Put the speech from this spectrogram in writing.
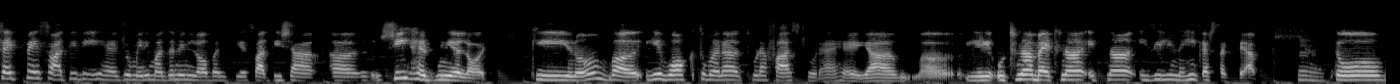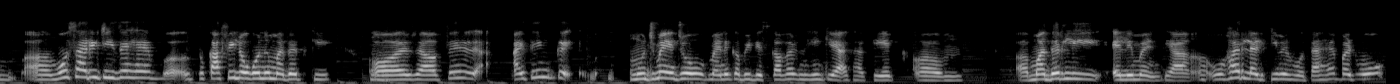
सेट पे स्वाति दी है जो मेरी मदर इन लॉ बनती है Swati Shah she help me a lot कि यू नो ये वॉक तुम्हारा थोड़ा फास्ट हो रहा है या uh, ये उठना बैठना इतना इजीली नहीं कर सकते आप। तो uh, वो सारी चीज़ें हैं तो काफ़ी लोगों ने मदद की। हम्म। और फिर आई थिंक मुझमें जो मैंने कभी डिस्कवर नहीं किया था कि एक मदरली एलिमेंट या वो हर लड़की में होता है बट वो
